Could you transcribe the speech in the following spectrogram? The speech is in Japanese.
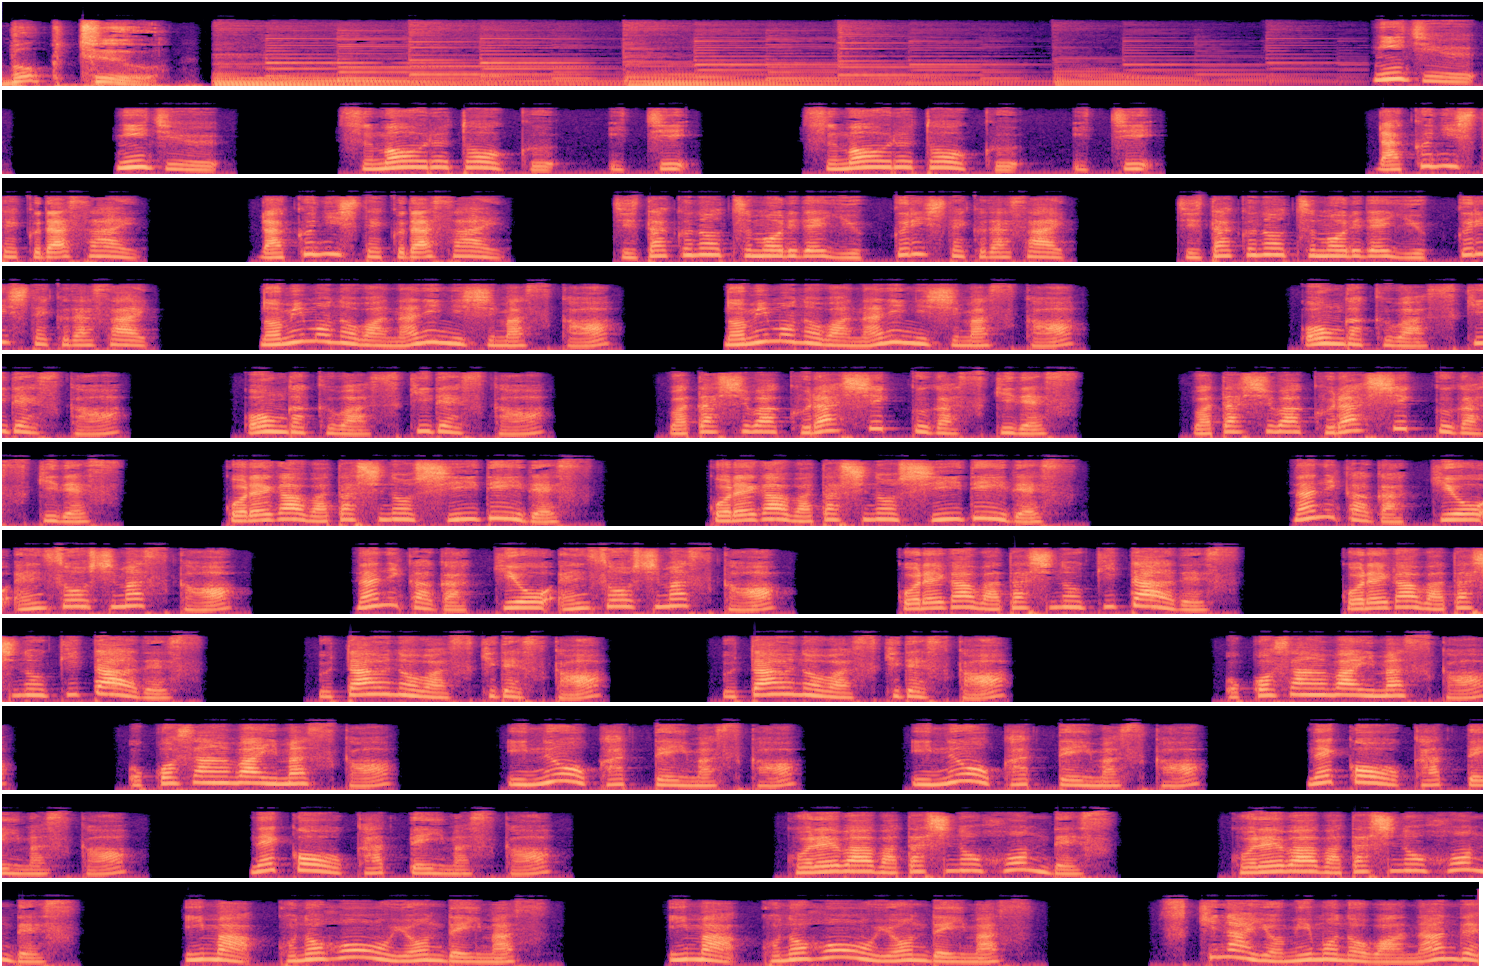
Book 2. 20、20、スモールトーク1、スモールトーク1。楽にしてください。楽にしてください。自宅のつもりでゆっくりしてください。自宅のつもりでゆっくりしてください。飲み物は何にしますか？飲み物は何にしますか？音楽は好きですか？音楽は好きですか？私はクラシックが好きです。私はクラシックが好きです。これが私の CD です。これが私の CD です。何か楽器を演奏しますか？何か楽器を演奏しますか？これが私のギターです。これが私のギターです。歌うのは好きですか？歌うのは好きですか？お子さんはいますか？お子さんはいますか？犬を飼っていますか？犬を飼っていますか？猫を飼っていますか？猫を飼っていますか？これは私の本です。これは私の本です。今この本を読んでいます。今この本を読んでいます。好きな読み物は何です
